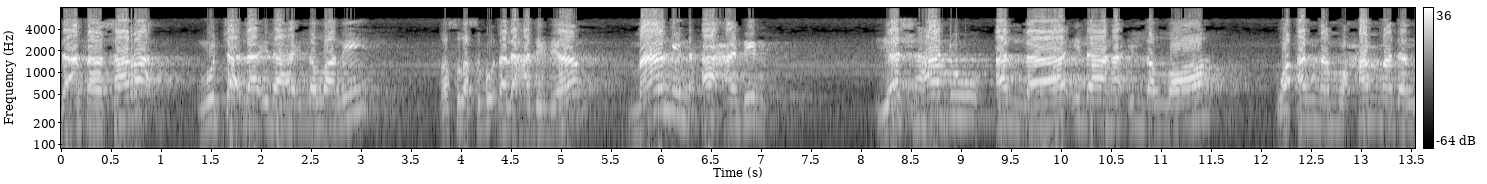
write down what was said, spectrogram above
dan antara syarat mengucap la ilaha illallah ni Rasulullah sebut dalam hadis dia ma min ahadin yashhadu an la ilaha illallah wa anna muhammadan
